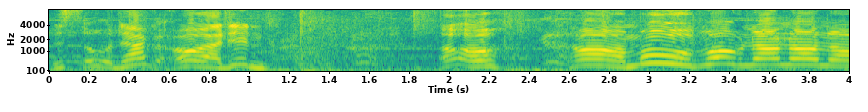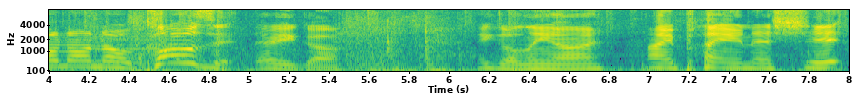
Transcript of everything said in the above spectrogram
This. Oh, I, oh I didn't. Uh oh. Oh move. Move. No. No. No. No. No. Close it. There you go. Here you go, Leon. I ain't playing that shit.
